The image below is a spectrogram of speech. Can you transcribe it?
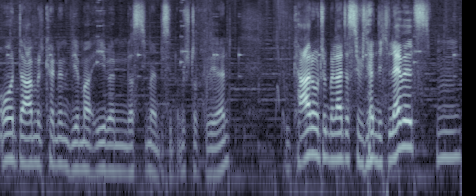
Und damit können wir mal eben das Team ein bisschen umstrukturieren. Kano, tut mir leid, dass du wieder nicht levelst. Hm.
